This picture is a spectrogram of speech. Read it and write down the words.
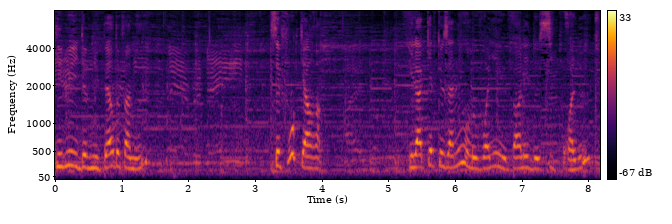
qui lui est devenu père de famille. C'est fou car il a quelques années, on le voyait parler de sites pour adultes.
